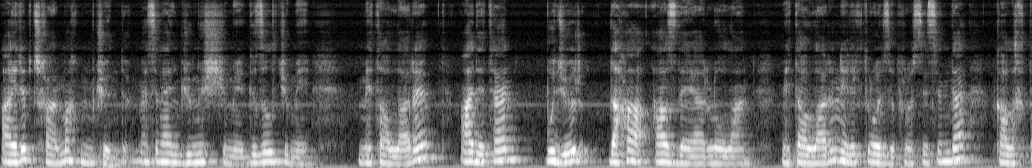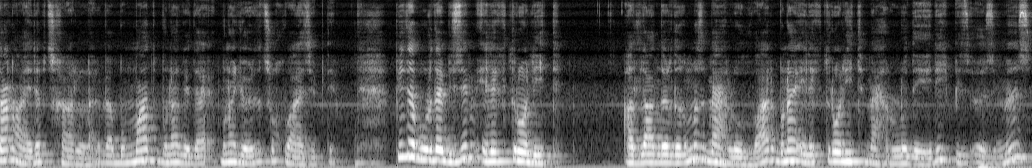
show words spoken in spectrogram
ayırıb çıxarmaq mümkündür. Məsələn, gümüş kimi, qızıl kimi metalları adətən bu cür daha az dəyərli olan metalların elektrolizi prosesində qalıqdan ayırıb çıxarırlar və bu mad buna qədər buna görə də çox vacibdir. Bir də burada bizim elektrolit adlandırdığımız məhlul var. Buna elektrolit məhlulu deyirik biz özümüz.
